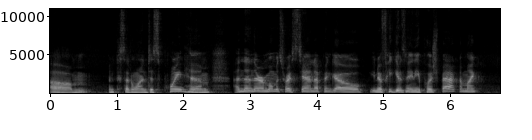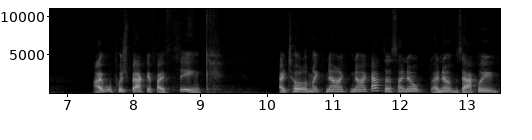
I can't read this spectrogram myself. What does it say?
Um, because I don't want to disappoint him. And then there are moments where I stand up and go, you know, if he gives me any pushback, I'm like, I will push back if I think I told I'm like, no, I, no, I got this. I know, I know exactly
